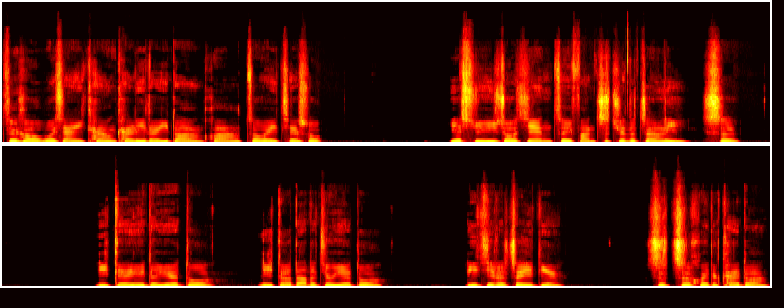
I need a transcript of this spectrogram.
最后，我想以凯文·凯利的一段话作为结束。也许宇宙间最反直觉的真理是：你给予的越多，你得到的就越多。理解了这一点，是智慧的开端。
